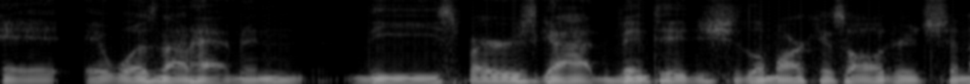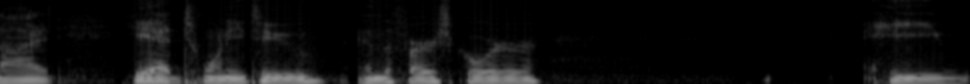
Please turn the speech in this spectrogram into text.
It, it was not happening. The Spurs got vintage LaMarcus Aldridge tonight. He had 22 in the first quarter. He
